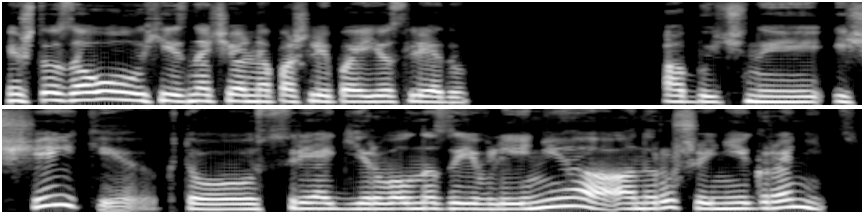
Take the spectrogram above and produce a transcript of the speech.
И что за олухи изначально пошли по ее следу? Обычные ищейки, кто среагировал на заявление о нарушении границ.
